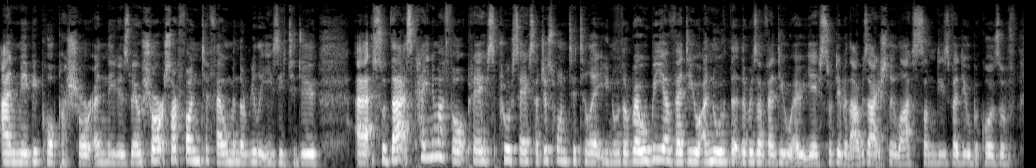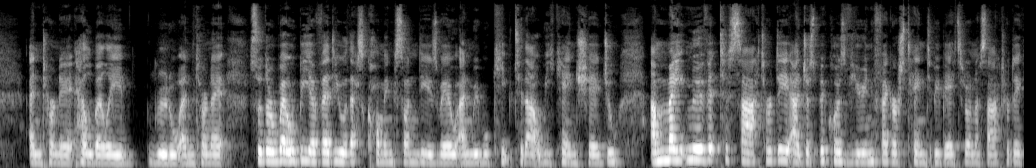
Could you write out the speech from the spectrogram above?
and maybe pop a short in there as well. Shorts are fun to film and they're really easy to do. Uh, so that's kind of my thought process. I just wanted to let you know there will be a video. I know that there was a video out yesterday, but that was actually last Sunday's video because of internet, hillbilly, rural internet. So there will be a video this coming Sunday as well and we will keep to that weekend schedule. I might move it to Saturday uh, just because viewing figures tend to be better on a Saturday.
